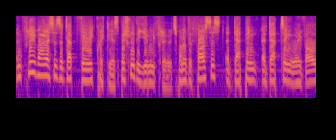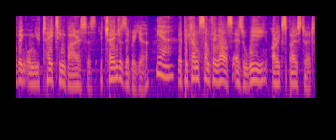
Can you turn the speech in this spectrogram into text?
And flu viruses adapt very quickly, especially the human flu. It's one of the fastest adapting, adapting or evolving or mutating viruses. It changes every year. Ja. It becomes something else as we are exposed to it.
